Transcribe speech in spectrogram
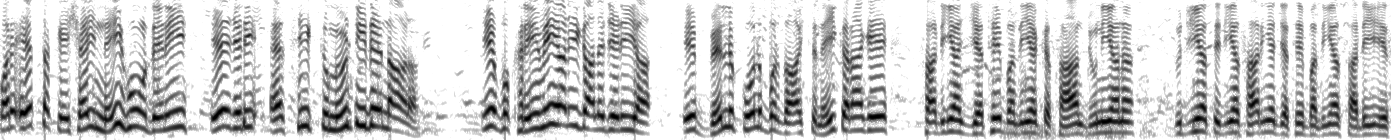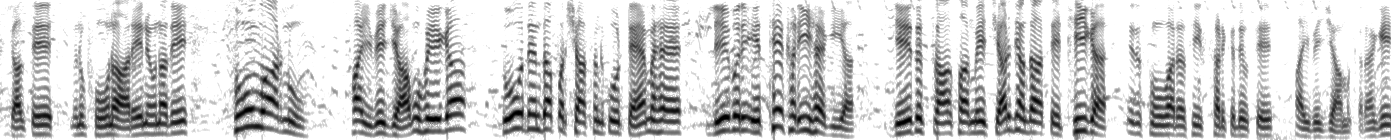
ਪਰ ਇਹ ਧੱਕੇਸ਼ਾਹੀ ਨਹੀਂ ਹੋਣ ਦੇਣੀ। ਇਹ ਜਿਹੜੀ ਐਸੀ ਕਮਿਊਨਿਟੀ ਦੇ ਨਾਲ, ਇਹ ਵਖਰੇਵੇਂ ਵਾਲੀ ਗੱਲ ਜਿਹੜੀ ਆ, ਇਹ ਬਿਲਕੁਲ ਬਰਦਾਸ਼ਤ ਨਹੀਂ ਕਰਾਂਗੇ। ਸਾਡੀਆਂ ਜਥੇਬੰਦੀਆਂ ਕਿਸਾਨ ਯੂਨੀਅਨ, ਦੂਜੀਆਂ, ਤੀਜੀਆਂ ਸਾਰੀਆਂ ਜਥੇਬੰਦੀਆਂ ਸਾਡੀ ਇਸ ਗੱਲ ਤੇ ਮੈਨੂੰ ਫੋਨ ਆ ਰਹੇ ਨੇ ਉਹਨਾਂ ਦੇ। ਸੋਮਵਾਰ ਨੂੰ ਹਾਈਵੇ ਜਾਮ ਹੋਏਗਾ। 2 ਦਿਨ ਦਾ ਪ੍ਰਸ਼ਾਸਨ ਕੋਲ ਟਾਈਮ ਹੈ। ਲੇਬਰ ਇੱਥੇ ਖੜੀ ਹੈਗੀ ਆ। ਜੇ ਤੇ ਟਰਾਂਸਫਾਰਮਰ ਚੜ ਜਾਂਦਾ ਤੇ ਠੀਕ ਆ। ਇਹ ਤਾਂ ਸੋਮਵਾਰ ਅਸੀਂ ਸੜਕ ਦੇ ਉੱਤੇ ਹਾਈਵੇ ਜਾਮ ਕਰਾਂਗੇ।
